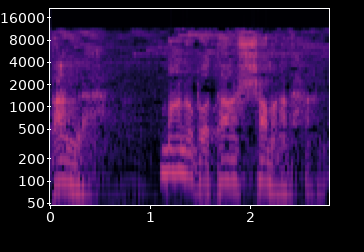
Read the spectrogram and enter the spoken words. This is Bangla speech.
বাংলা মানবতা সমাধান।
